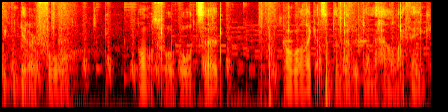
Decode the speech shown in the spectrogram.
We can get our full, almost full gold set. Oh well, I got something better than the helm, I think.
